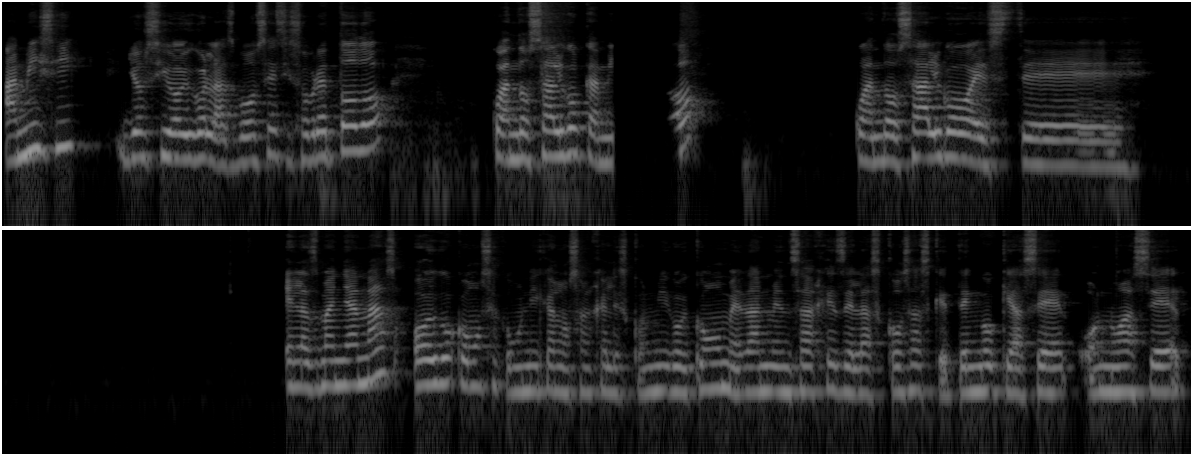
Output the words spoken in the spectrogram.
A mí sí, yo sí oigo las voces y sobre todo cuando salgo caminando, cuando salgo este, en las mañanas, oigo cómo se comunican los ángeles conmigo y cómo me dan mensajes de las cosas que tengo que hacer o no hacer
